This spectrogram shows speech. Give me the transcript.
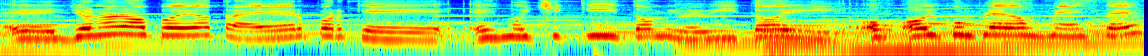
Eh, yo no lo he podido traer porque es muy chiquito mi bebito y ho- hoy cumple dos meses.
